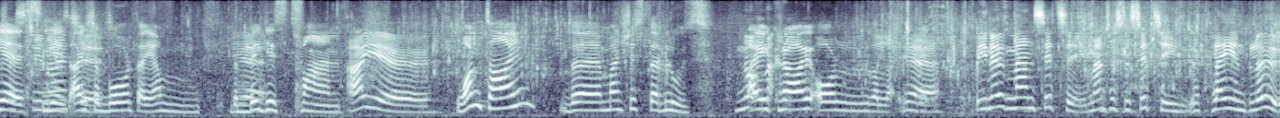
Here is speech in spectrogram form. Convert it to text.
yes, United. yes. I support. I am the Yeah. biggest fan. Are you? One time, the Manchester lose. Not I Ma- cry all the li- Yeah. But you know, Man City, Manchester City, they play in blue.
